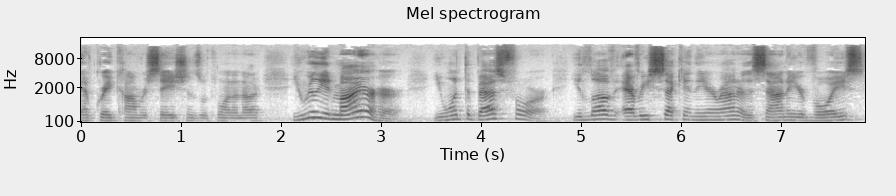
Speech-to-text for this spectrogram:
have great conversations with one another. You really admire her. You want the best for her. You love every second that you're around her. The sound of your voice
